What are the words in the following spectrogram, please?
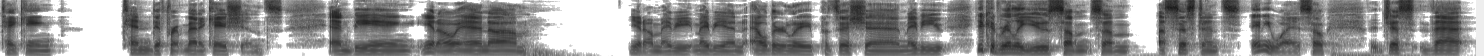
taking ten different medications and being you know in um you know maybe maybe an elderly position maybe you you could really use some some assistance anyway so just that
